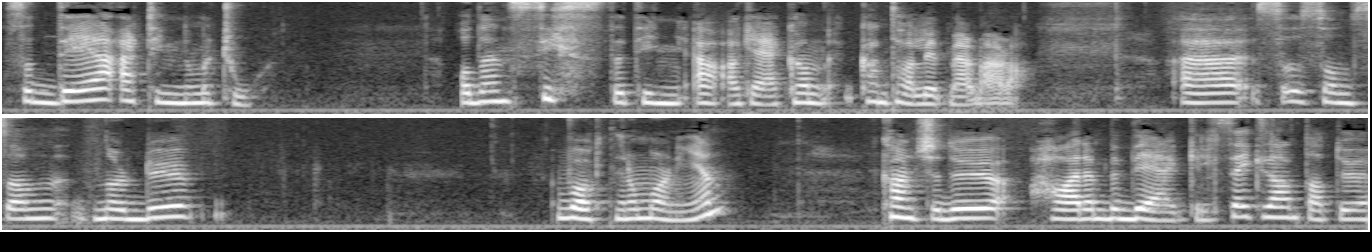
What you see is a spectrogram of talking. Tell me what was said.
Så det er ting nummer to. Og den siste ting ja, Ok, jeg kan, kan ta litt mer der, da. Uh, så, sånn som når du våkner om morgenen, Kanskje du har en bevegelse, ikke sant? At du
